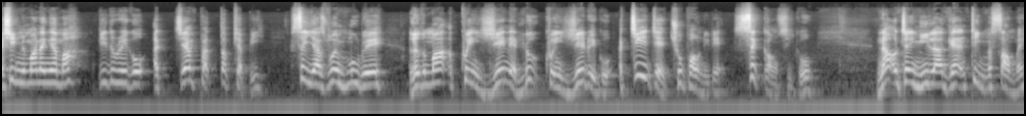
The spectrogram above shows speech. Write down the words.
က်ရှိမြန်မာနိုင်ငံမှာပြည်သူတွေကိုအကြမ်းဖက်တပ်ဖြတ်ပြီးစစ်ရာဇဝတ်မှုတွေအလုံသမားအခွင့်ရေးနဲ့လူအခွင့်ရေးတွေကိုအကြီးအကျယ်ချိုးဖောက်နေတဲ့စစ်ကောင်စီကိုနောက်အကြိမ်ညီလာခံအထိမဆောင်ပဲ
